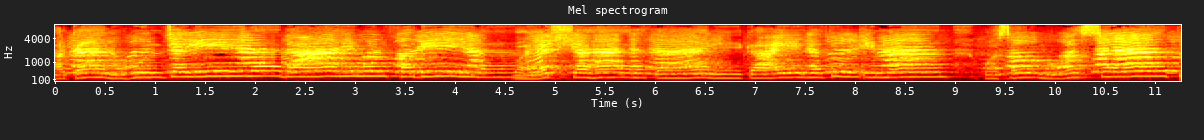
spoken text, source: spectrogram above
أركانه الجليلة دعائم الفضيلة وهي الشهادتان كعيدة الإيمان وصوم والصلاة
